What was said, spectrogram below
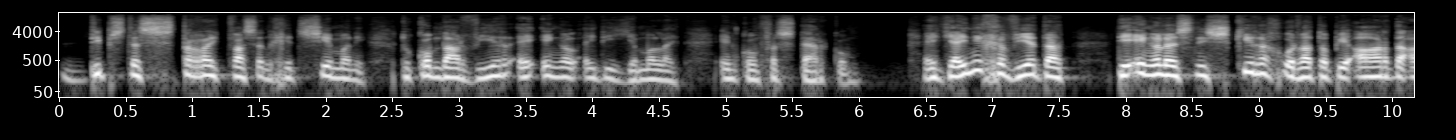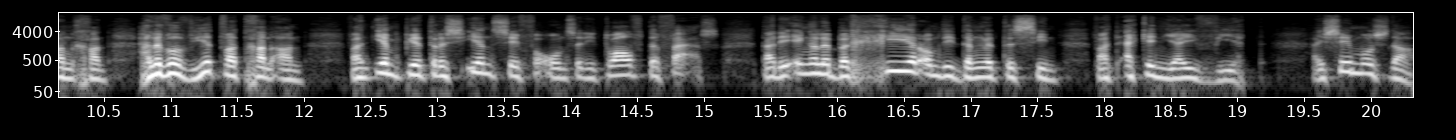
diepste stryd was in Getsemane. Toe kom daar weer 'n engel uit die hemel uit en kom versterk hom. Het jy nie geweet dat Die engele is nie skieurig oor wat op die aarde aangaan. Hulle wil weet wat gaan aan, want 1 Petrus 1 sê vir ons in die 12de vers dat die engele begeer om die dinge te sien wat ek en jy weet. Hy sê mos da,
